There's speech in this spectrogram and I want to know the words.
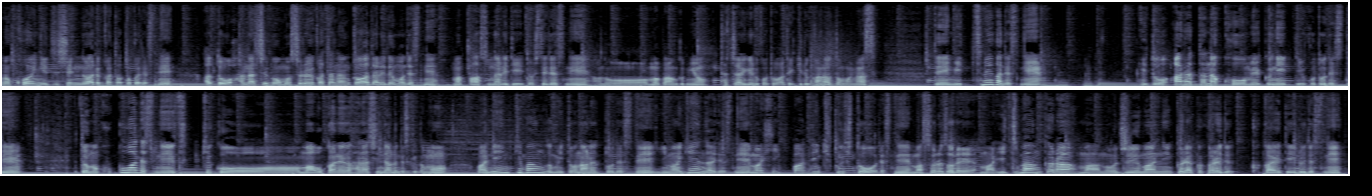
まあ、声に自信のある方とかですねあと話が面白い方なんかは誰でもですね、まあ、パーソナリティとしてですね、あのまあ、番組を立ち上げることはできるかなと思います。で3つ目がですねえっと、新たな鉱脈にっていうことでして、とまあ、ここはですね結構、まあ、お金の話になるんですけども、まあ、人気番組となるとですね今現在ですね、まあ、頻繁に聞く人をですね、まあ、それぞれ、まあ、1万から、まあ、あの10万人くらい抱える抱えているですね、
